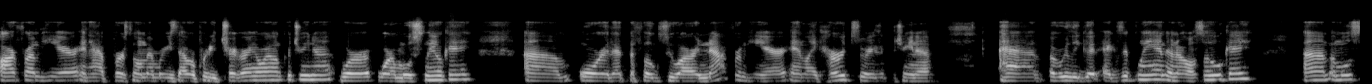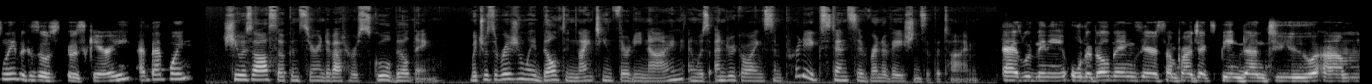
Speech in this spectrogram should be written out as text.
are from here and have personal memories that were pretty triggering around Katrina were were emotionally okay, um, or that the folks who are not from here and like heard stories of Katrina have a really good exit plan and are also okay um, emotionally because it was it was scary at that point. She was also concerned about her school building, which was originally built in 1939 and was undergoing some pretty extensive renovations at the time. As with many older buildings, there are some projects being done to um,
